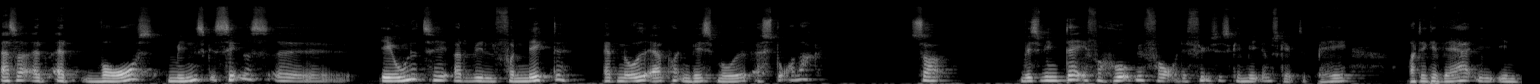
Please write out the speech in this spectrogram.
altså, at, at vores menneskesindets øh, evne til at ville fornægte at noget er på en vis måde, er stor nok. Så hvis vi en dag forhåbentlig får det fysiske mediumskab tilbage, og det kan være i en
